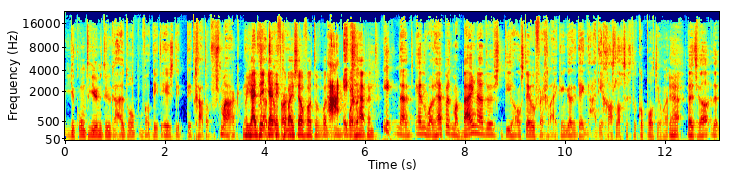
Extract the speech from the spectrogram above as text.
je komt hier natuurlijk uit op wat dit is. Dit, dit gaat over smaak. Maar jij, de- jij denkt gewoon bij jezelf, wat what, Ah, ik what happened? Ik, nou, en what happened, maar bijna dus die Hans Theo vergelijking. Dat ik denk, nou, die gast lag zich toch kapot, jongen. Ja. Weet je wel? De, de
